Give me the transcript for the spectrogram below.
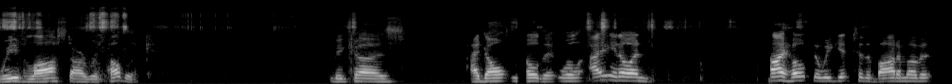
we've lost our republic because I don't know that. Well, I you know, and I hope that we get to the bottom of it.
